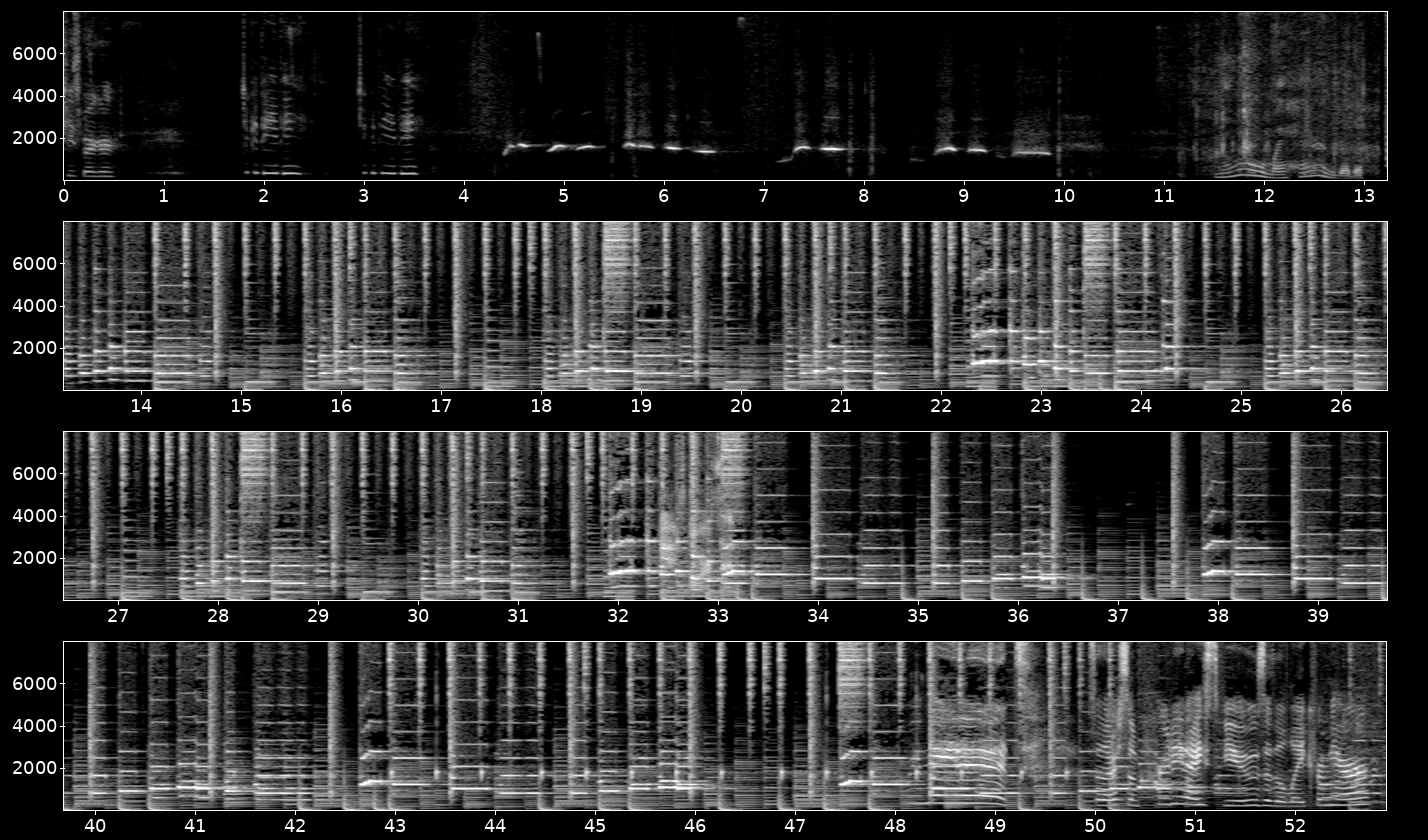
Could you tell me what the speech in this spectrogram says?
Cheeseburger. Chickadee Chickadee No, my hand, brother. Some pretty nice views of the lake from here.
